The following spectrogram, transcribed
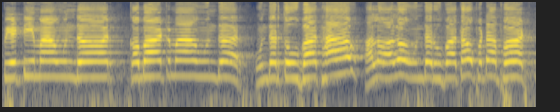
પેટીમાં ઉંદર, કબાટમાં ઉંદર. ઉંદર તો ઊભા થાવ. હાલો હાલો, ઉંદર ઊભા થાવ ફટાફટ.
